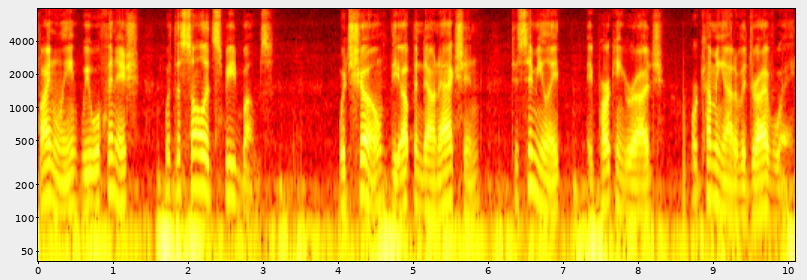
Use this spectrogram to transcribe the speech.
Finally, we will finish with the solid speed bumps, which show the up and down action to simulate a parking garage or coming out of a driveway.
